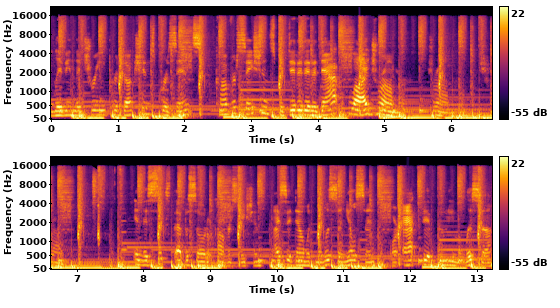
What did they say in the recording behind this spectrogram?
Living the Dream Productions presents Conversations with Did Fly Drummer. Drum, drum. In this sixth episode of Conversations, I sit down with Melissa Nielsen, or Fit Foodie Melissa,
